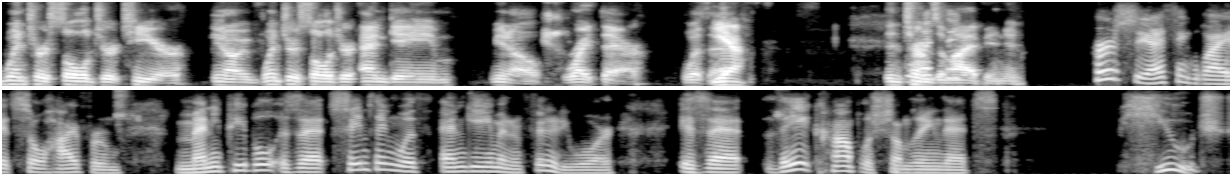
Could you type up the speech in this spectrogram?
Winter Soldier tier. You know, Winter Soldier, Endgame. You know, right there with it. yeah in Well, I terms of think- my opinion. Personally, I think why it's so high for many people is that same thing with Endgame and Infinity War is that they accomplished something that's huge.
